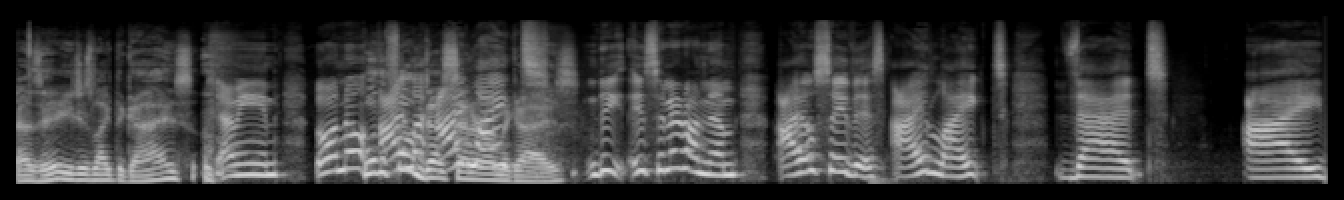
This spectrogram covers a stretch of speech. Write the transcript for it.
That's it. You just like the guys. I mean, well, no. Well, the film li- does center on the guys. The, it's centered on them. I'll say this: I liked that. I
